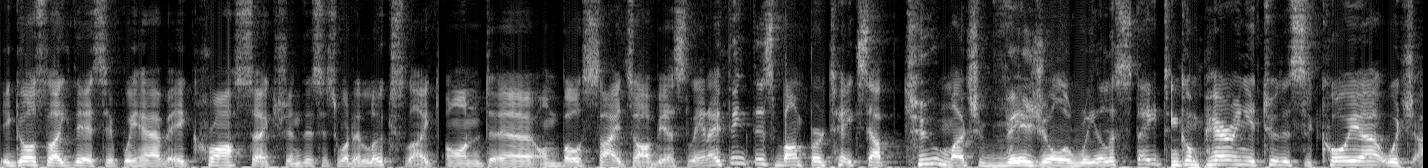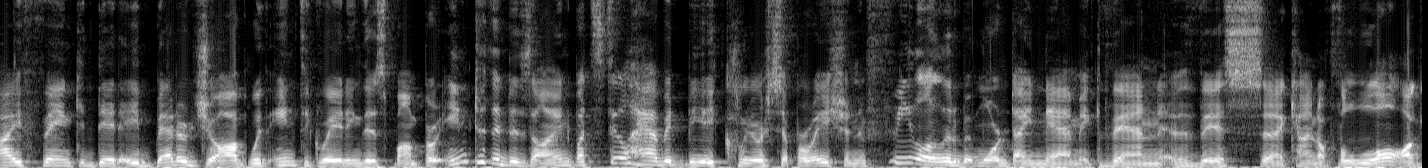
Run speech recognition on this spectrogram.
It goes like this. If we have a cross section, this is what it looks like on, uh, on both sides, obviously. And I think this bumper takes up too much visual real estate. In comparing it to the Sequoia, which I think did a better job with integrating this bumper into the design, but still have it be a clear separation and feel a little bit more dynamic than this uh, kind of log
